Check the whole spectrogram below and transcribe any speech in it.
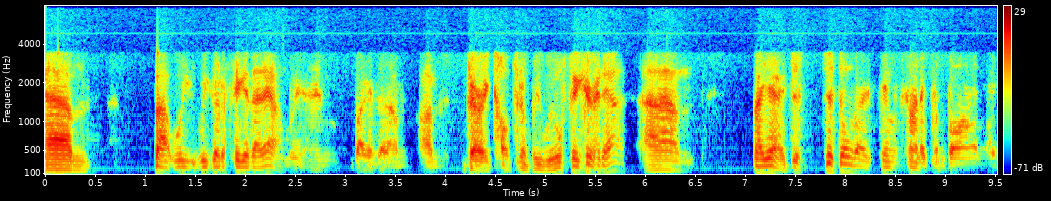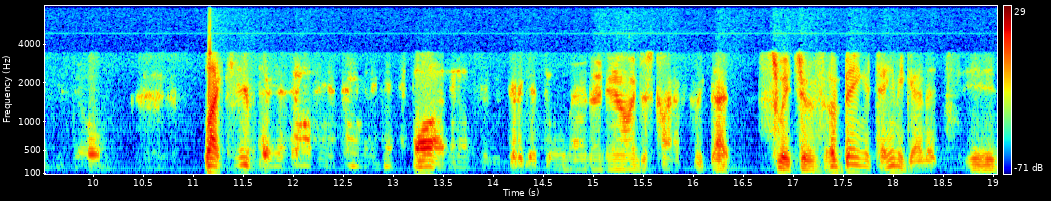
Um, but we we got to figure that out. We, and like I said, I'm I'm very confident we will figure it out. Um, but yeah, just just all those things kind of combined make you feel like you put yourself and your team in a good spot. And obviously we've got to get to Orlando now and just kind of flick that switch of, of being a team again. It's it,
